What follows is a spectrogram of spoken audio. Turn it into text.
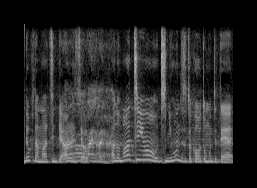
ドクターマーチンってあるんですよ。あーはいはいはい。あのマーチンをうち日本でずっと買おうと思ってて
